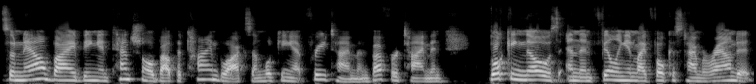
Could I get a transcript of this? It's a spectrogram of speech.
So now by being intentional about the time blocks and looking at free time and buffer time and booking those and then filling in my focus time around it.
